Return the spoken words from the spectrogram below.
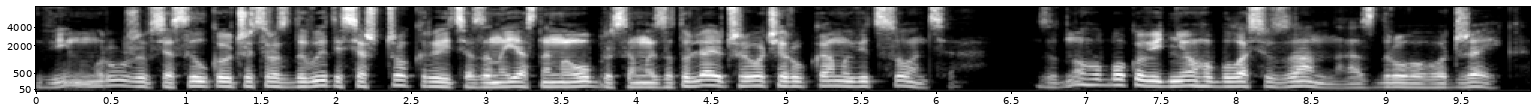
Він мружився, силкуючись роздивитися, що криється за неясними обрисами, затуляючи очі руками від сонця. З одного боку від нього була Сюзанна, а з другого Джейк.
